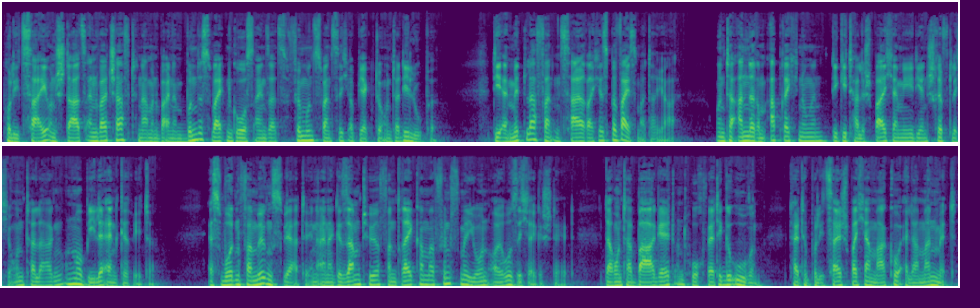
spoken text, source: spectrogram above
Polizei und Staatsanwaltschaft nahmen bei einem bundesweiten Großeinsatz 25 Objekte unter die Lupe. Die Ermittler fanden zahlreiches Beweismaterial, unter anderem Abrechnungen, digitale Speichermedien, schriftliche Unterlagen und mobile Endgeräte. Es wurden Vermögenswerte in einer Gesamthöhe von 3,5 Millionen Euro sichergestellt, darunter Bargeld und hochwertige Uhren, teilte Polizeisprecher Marco Ellermann mit.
